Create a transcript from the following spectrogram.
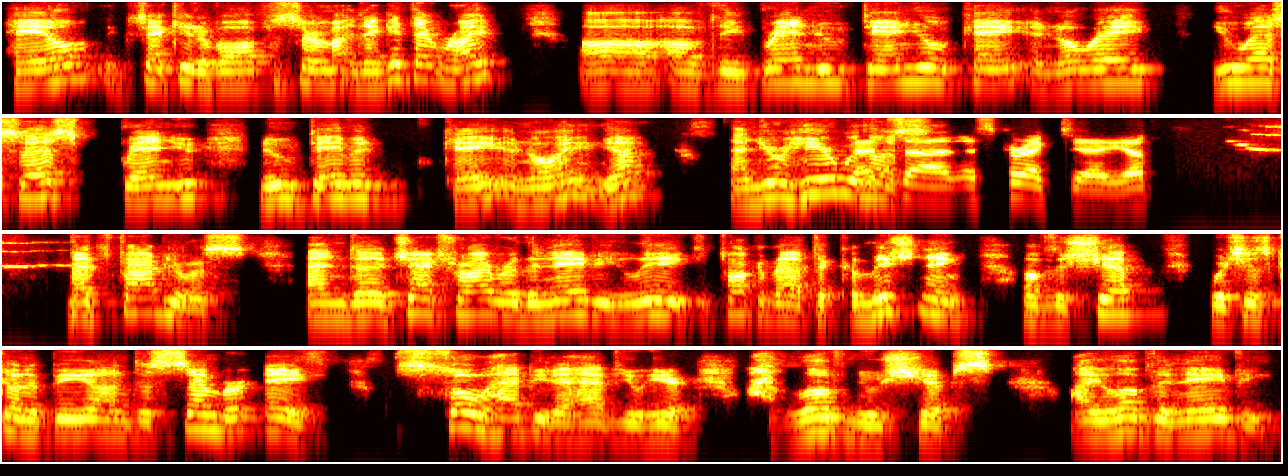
Haile, Executive Officer, did I get that right? Uh, of the brand new Daniel K. Inouye USS, brand new, new David K. Inouye. Yeah. And you're here with that's, us. Uh, that's correct, Jay. Yep. That's fabulous. And uh, Jack Shriver of the Navy League to talk about the commissioning of the ship, which is going to be on December 8th. So happy to have you here. I love new ships. I love the Navy.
